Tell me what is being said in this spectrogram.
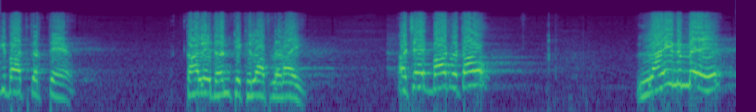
की बात करते हैं। काले धन के खिलाफ लड़ाई। अच्छा एक बात बताओ। लाइन में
